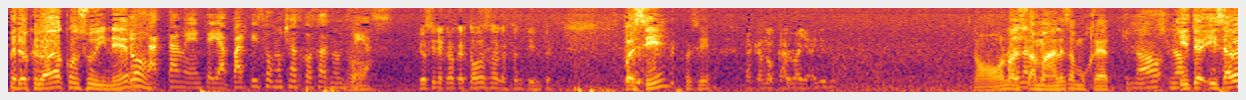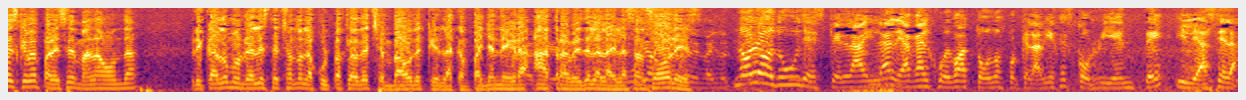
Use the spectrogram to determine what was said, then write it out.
pero que lo haga con su dinero. Exactamente, y aparte hizo muchas cosas muy feas. Yo sí le creo que todo eso se gastó en tinte. Pues sí, pues sí. Sacando calva ya. yo- No, no está mal esa mujer. No, no. Y, te- y sabes qué me parece de mala onda? Ricardo Monreal le está echando la culpa a Claudia Chembao de que la campaña negra a través de la Laila Sansores. No lo dudes que Laila le haga el juego a todos porque la vieja es corriente y le hace la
